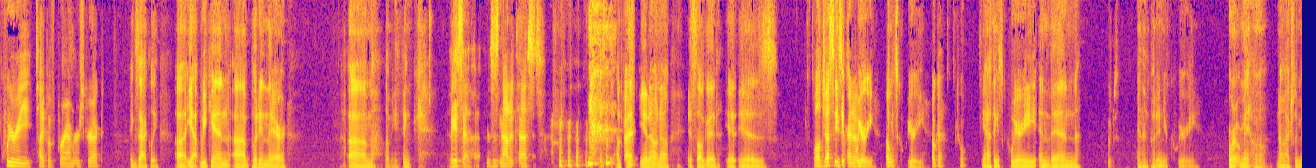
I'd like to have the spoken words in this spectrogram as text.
query type of parameters, correct? Exactly. Uh, yeah, we can uh, put in there um, let me think. Like I said, uh, this is not a test. I'm trying. You know, no, it's all good. It is. Well, Jesse's kind of query. Oh, it's query. Okay, cool. Yeah, I think it's query, and then, oops, and then put in your query, or, or may, oh no, actually,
